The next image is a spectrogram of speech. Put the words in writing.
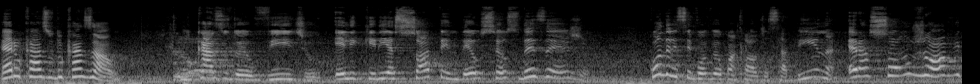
Era o caso do casal. No caso do Elvídio, ele queria só atender os seus desejos. Quando ele se envolveu com a Cláudia Sabina, era só um jovem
